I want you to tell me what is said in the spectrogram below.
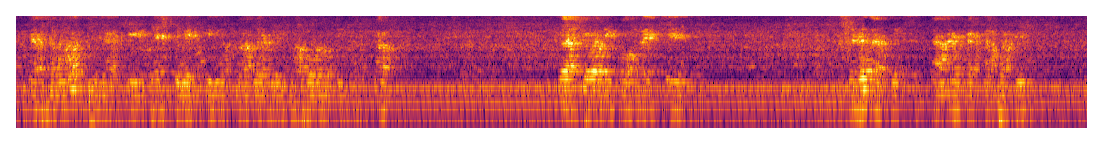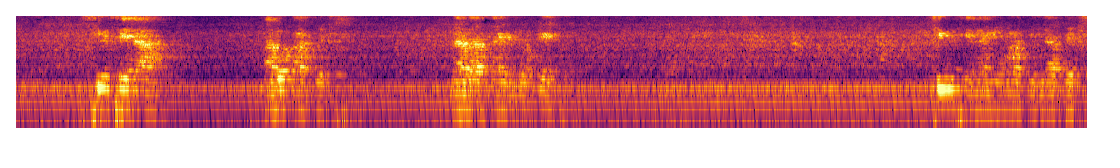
आपल्या सर्वात जिल्ह्याचे ज्येष्ठ व्यक्तिगत आदरणीय बाबूराव राष्ट्रवादी काँग्रेसचे शहर अध्यक्ष तानाजी पाटील शिवसेना तालुकाध्यक्ष दादासाहेब लोटे शिवसेना युवा जिल्हाध्यक्ष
